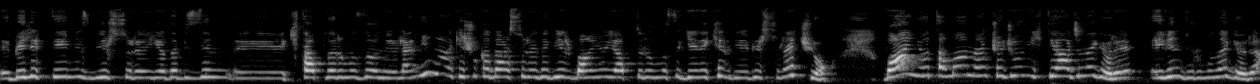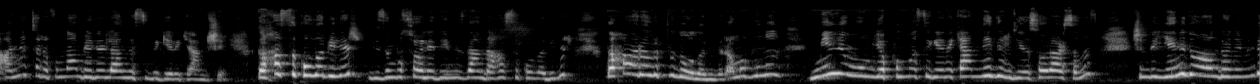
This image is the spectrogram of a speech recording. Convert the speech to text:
e, belirttiğimiz bir süre ya da bizim e, kitaplarımızda önerilen illa ki şu kadar sürede bir banyo yaptırılması gerekir diye bir süreç yok. Banyo tamamen çocuğun ihtiyacına göre, evin durumuna göre anne tarafından belirlenmesi bir gereken bir şey. Daha sık olabilir, bizim bu söylediğimizden daha sık olabilir, daha aralıklı da olabilir. Ama bunun minimum yapılması gereken nedir diye sorarsanız, şimdi yeni doğan döneminde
